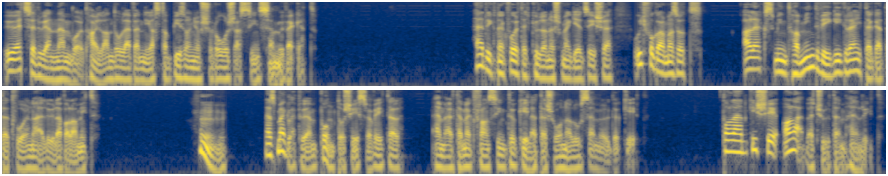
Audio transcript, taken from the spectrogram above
Ő egyszerűen nem volt hajlandó levenni azt a bizonyos rózsaszín szemüveget. Henriknek volt egy különös megjegyzése. Úgy fogalmazott, Alex mintha mindvégig rejtegetett volna előle valamit. Hm, ez meglepően pontos észrevétel, emelte meg Francine tökéletes vonalú szemöldökét. Talán kisé alábecsültem Henryt.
